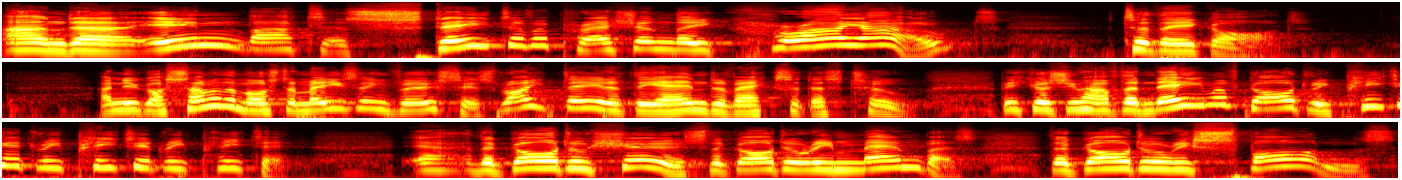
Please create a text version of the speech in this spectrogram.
And uh, in that state of oppression, they cry out to their God. And you've got some of the most amazing verses right there at the end of Exodus 2, because you have the name of God repeated, repeated, repeated. Uh, the God who hears, the God who remembers, the God who responds,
